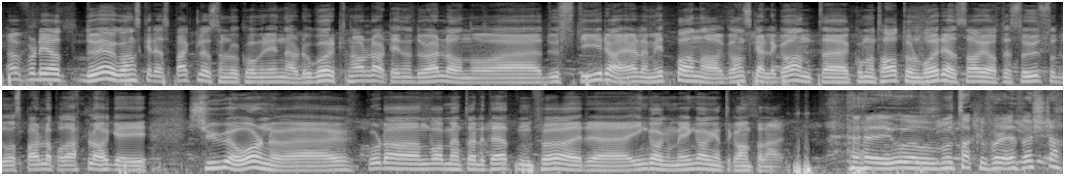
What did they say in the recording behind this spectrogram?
Ja, fordi at Du er jo ganske respektløs når du kommer inn her. Du går knallhardt inn i duellene og uh, du styrer hele midtbanen ganske elegant. Uh, kommentatoren vår sa jo at det så ut som du har spilt på dette laget i 20 år nå. Uh, hvordan var mentaliteten før inngangen, med inngangen til kampen her? jo, jeg må takke for det først. da.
